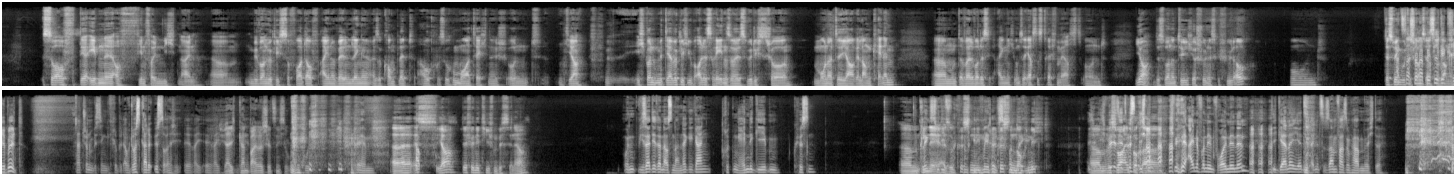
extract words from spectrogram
So auf der Ebene auf jeden Fall nicht, nein. Ähm, wir waren wirklich sofort auf einer Wellenlänge, also komplett auch so humortechnisch und, ja, ich konnte mit der wirklich über alles reden, so als würde ich es schon Monate, Jahre lang kennen. Ähm, und dabei war das eigentlich unser erstes Treffen erst. Und ja, das war natürlich ein schönes Gefühl auch. Und deswegen Hat's das schon ein bisschen gekribbelt. Es hat schon ein bisschen gekribbelt, aber du hast gerade Österreich. Äh, äh, ja, ich kann Bayerisch jetzt nicht so gut. gut. ähm, äh, es, ja, definitiv ein bisschen, ja. Und wie seid ihr dann auseinandergegangen? Drücken, Hände geben, küssen? Ähm, du klingst nee, wie die, also küssen, die Mädels küssen noch nicht. Ich, ähm, ich, es war einfach, wissen, ich, bin, ich bin eine von den Freundinnen, die gerne jetzt eine Zusammenfassung haben möchte.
